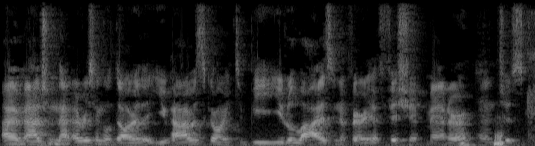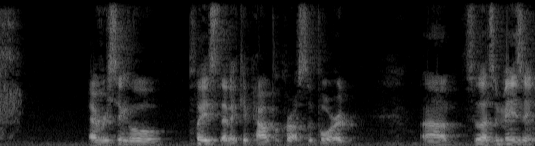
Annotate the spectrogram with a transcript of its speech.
I imagine that every single dollar that you have is going to be utilized in a very efficient manner, and just every single place that it can help across the board. Um, so that's amazing.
